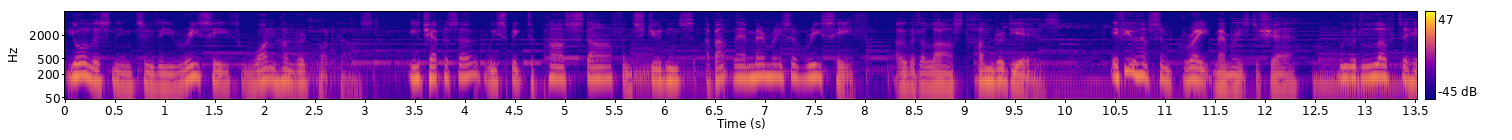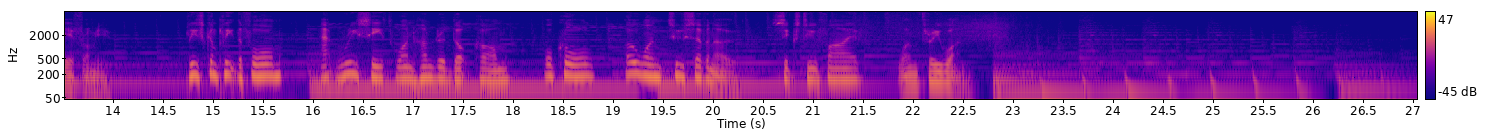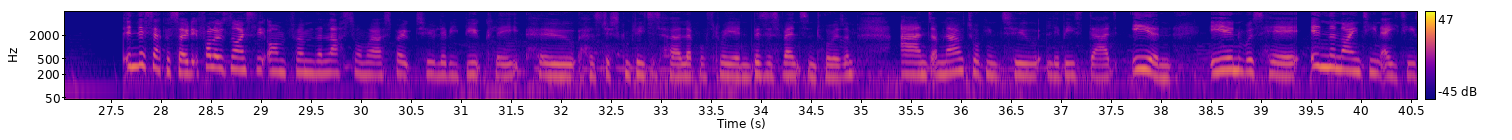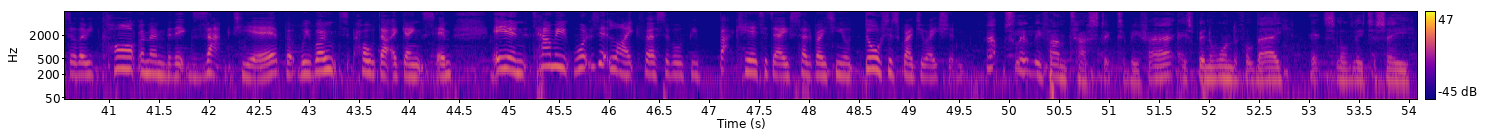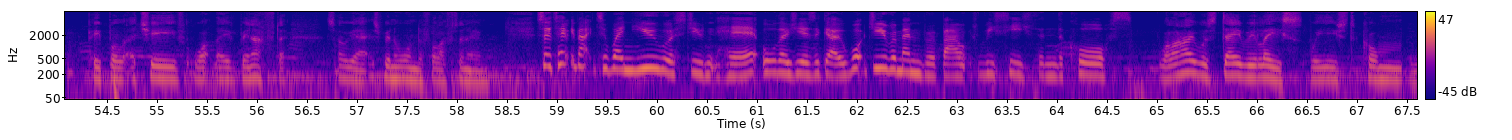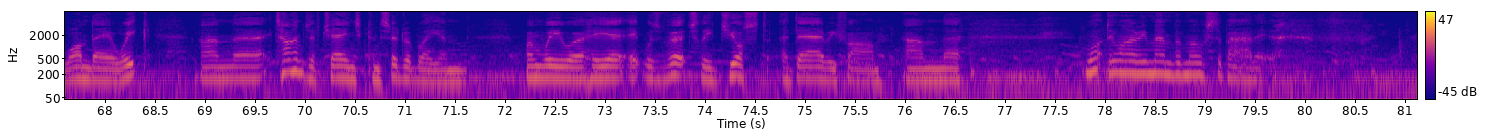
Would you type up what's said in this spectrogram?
You're listening to the Reaseheath 100 podcast. Each episode, we speak to past staff and students about their memories of Reaseheath over the last hundred years. If you have some great memories to share, we would love to hear from you. Please complete the form at reaseheath100.com or call 01270 625 131. This episode, it follows nicely on from the last one where I spoke to Libby Bulkeley, who has just completed her level three in business events and tourism. And I'm now talking to Libby's dad, Ian. Ian was here in the 1980s, although he can't remember the exact year, but we won't hold that against him. Ian, tell me, what is it like, first of all, to be back here today celebrating your daughter's graduation? Absolutely fantastic, to be fair. It's been a wonderful day. It's lovely to see people achieve what they've been after. So, yeah, it's been a wonderful afternoon. So, take me back to when you were a student here all those years ago. What do you remember about Reaseheath and the course? Well, I was day release. We used to come one day a week, and uh, times have changed considerably. And when we were here, it was virtually just a dairy farm. And uh, what do I remember most about it?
